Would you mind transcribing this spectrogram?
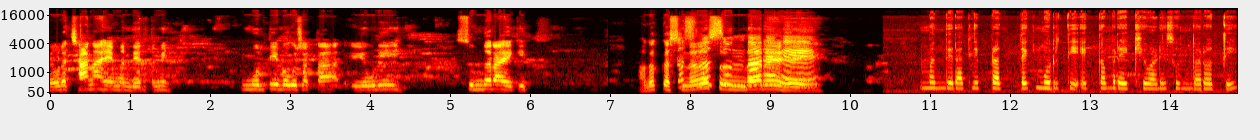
एवढं छान आहे मंदिर. तुम्ही ही मूर्ती बघू शकता. एवढी सुंदर आहे की अगं कसलं सुंदर आहे. मंदिरातली प्रत्येक मूर्ती एकदम रेखीव आणि सुंदर होती.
